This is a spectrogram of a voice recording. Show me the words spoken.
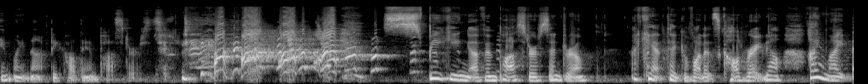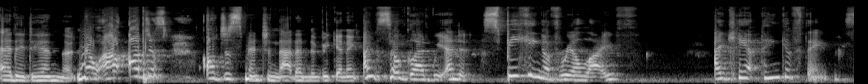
it might not be called the imposters. Speaking of imposter syndrome, I can't think of what it's called right now. I might edit in the no. I'll, I'll just I'll just mention that in the beginning. I'm so glad we ended. Speaking of real life, I can't think of things,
